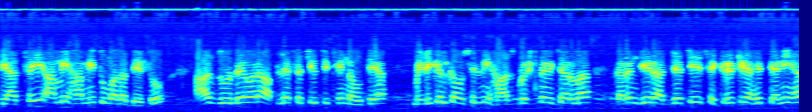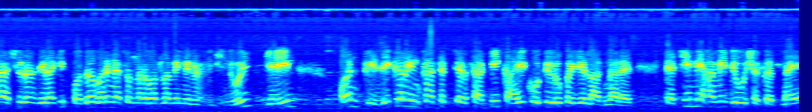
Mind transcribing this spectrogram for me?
त्याचंही आम्ही हमी तुम्हाला देतो. आज दुर्दैवानं आपल्या सचिव तिथे नव्हत्या. मेडिकल काउन्सिलनी हाच प्रश्न विचारला. कारण जे राज्याचे सेक्रेटरी आहेत त्यांनी हा अश्युरन्स दिला की पदं भरण्यासंदर्भातला मी निर्णय घेऊ घेईन. पण फिजिकल इन्फ्रास्ट्रक्चरसाठी काही कोटी रुपये जे लागणार आहेत त्याची मी हमी देऊ शकत नाही.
